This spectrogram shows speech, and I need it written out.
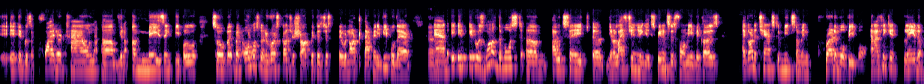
it, it, was a quieter town, um, you know, amazing people. So, but but almost a reverse culture shock because just there were not that many people there. And it, it was one of the most, um, I would say, uh, you know, life-changing experiences for me because I got a chance to meet some incredible people. And I think it played a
